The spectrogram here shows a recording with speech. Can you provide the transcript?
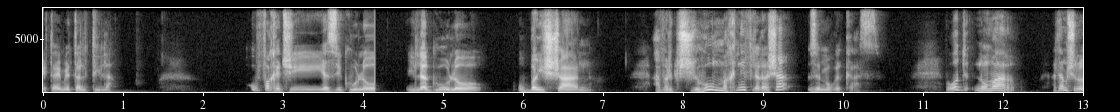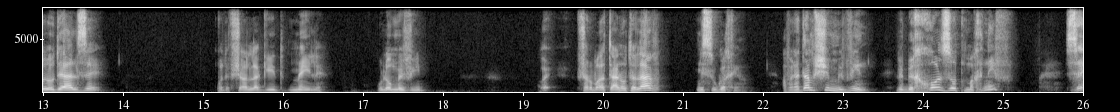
את האמת על תילה. הוא מפחד שיזיקו לו, ילעגו לו, הוא ביישן, אבל כשהוא מחניף לרשע, זה מעורר כעס. ועוד נאמר, אדם שלא יודע על זה, עוד אפשר להגיד מילא, הוא לא מבין. אפשר לומר, הטענות עליו מסוג אחר. אבל אדם שמבין ובכל זאת מחניף, זה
